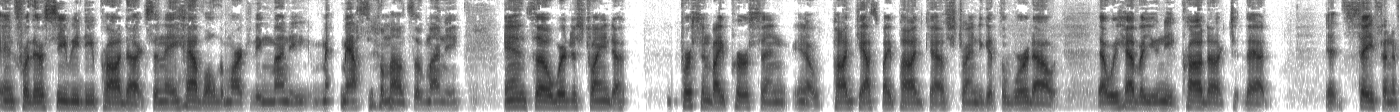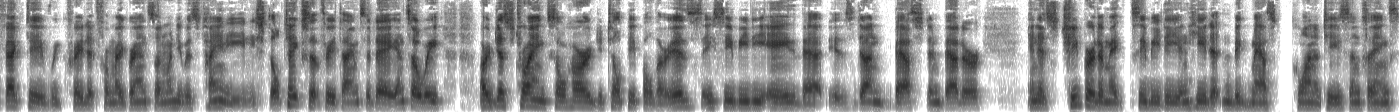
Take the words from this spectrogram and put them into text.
and for their CBD products and they have all the marketing money, massive amounts of money. And so we're just trying to person by person, you know, podcast by podcast, trying to get the word out that we have a unique product that it's safe and effective. We created it for my grandson when he was tiny, and he still takes it three times a day. And so we are just trying so hard to tell people there is a CBDA that is done best and better, and it's cheaper to make CBD and heat it in big mass quantities and things.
